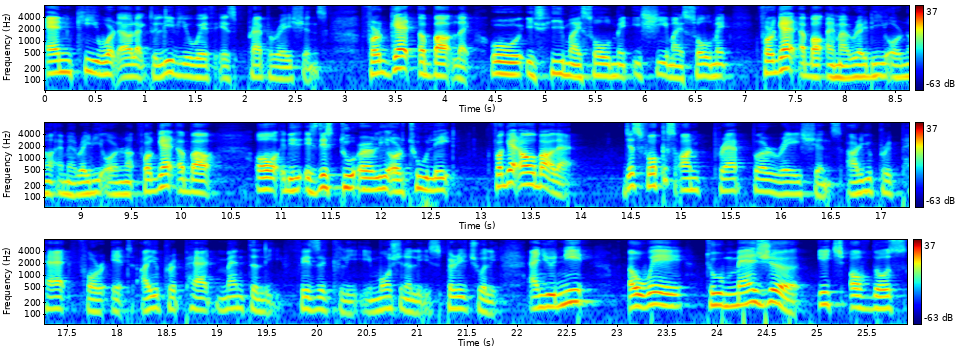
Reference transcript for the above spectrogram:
end key word I would like to leave you with is preparations. Forget about like, oh, is he my soulmate? Is she my soulmate? Forget about am I ready or not? Am I ready or not? Forget about oh, is this too early or too late? Forget all about that. Just focus on preparations. Are you prepared for it? Are you prepared mentally, physically, emotionally, spiritually? And you need a way to measure each of those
